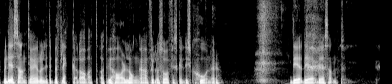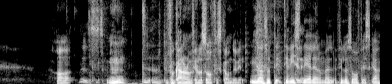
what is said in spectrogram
men det är sant, jag är nog lite befläckad av att, att vi har långa filosofiska diskussioner. Det, det, det är sant. Ja, mm. Du får kalla dem filosofiska om du vill. Alltså, till, till viss del är de filosofiska.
